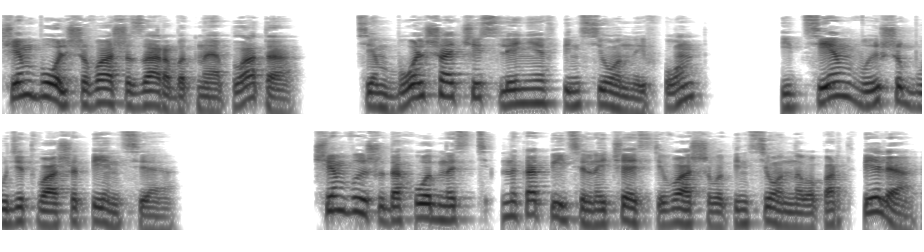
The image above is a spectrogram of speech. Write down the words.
Чем больше ваша заработная плата, тем больше отчисления в пенсионный фонд и тем выше будет ваша пенсия. Чем выше доходность накопительной части вашего пенсионного портфеля,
